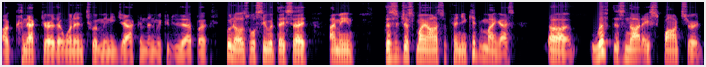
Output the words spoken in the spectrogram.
a connector that went into a mini jack and then we could do that. But who knows? We'll see what they say. I mean, this is just my honest opinion. Keep in mind, guys, uh, Lift is not a sponsored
